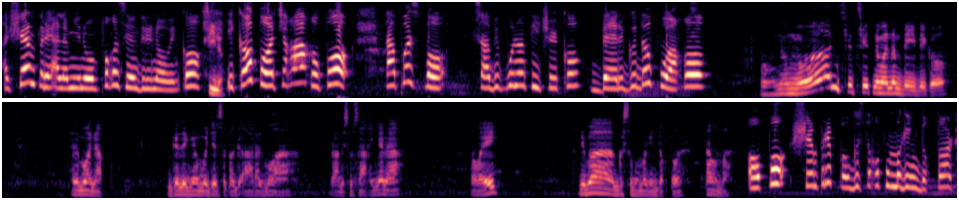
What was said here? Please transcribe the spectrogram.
At syempre, alam niyo naman po kung sino drawing ko. Sino? Ikaw po, tsaka ako po. Tapos po, sabi po ng teacher ko, very good daw po ako. Oh naman, sweet-sweet naman ng baby ko. Alam mo anak, galingan mo dyan sa pag-aaral mo ha. Promise mo sa akin yan ha. Okay? Di ba gusto mo maging doktor? Tama ba? Opo, syempre po, gusto ko po maging doktor.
